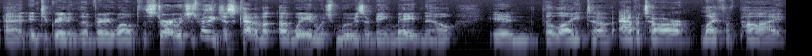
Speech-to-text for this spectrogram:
and integrating them very well into the story, which is really just kind of a, a way in which movies are being made now in the light of Avatar, Life of Pi,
